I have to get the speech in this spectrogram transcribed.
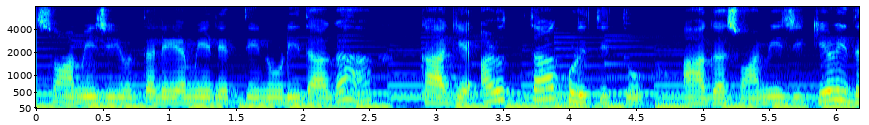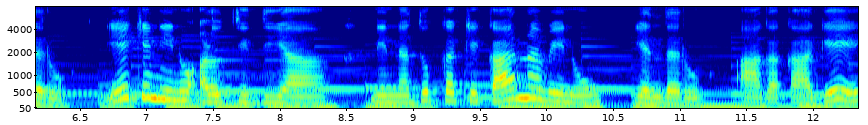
ಸ್ವಾಮೀಜಿಯು ತಲೆಯ ಮೇಲೆತ್ತಿ ನೋಡಿದಾಗ ಕಾಗೆ ಅಳುತ್ತಾ ಕುಳಿತಿತ್ತು. ಆಗ ಸ್ವಾಮೀಜಿ ಕೇಳಿದರು, ಏಕೆ ನೀನು ಅಳುತ್ತಿದ್ದೀಯಾ? ನಿನ್ನ ದುಃಖಕ್ಕೆ ಕಾರಣವೇನು? ಎಂದರು. ಆಗ ಕಾಗೆ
